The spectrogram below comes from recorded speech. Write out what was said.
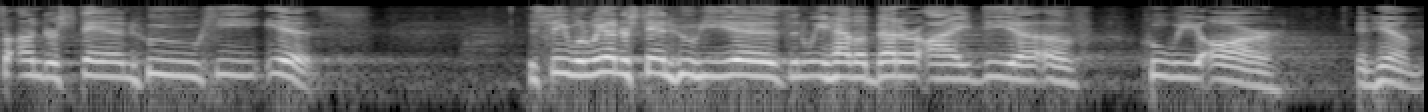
to understand who He is. You see, when we understand who He is, then we have a better idea of who we are in Him.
